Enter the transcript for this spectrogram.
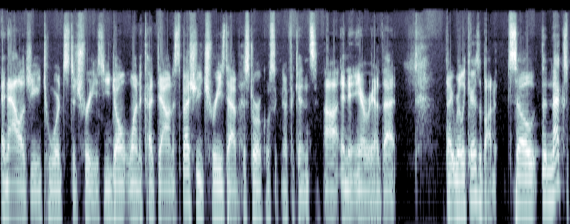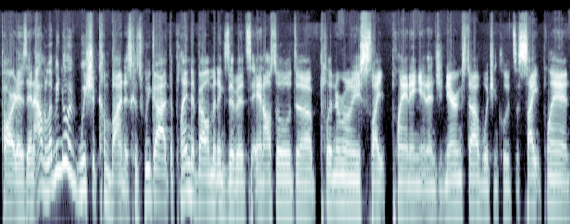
analogy towards the trees. You don't want to cut down, especially trees that have historical significance uh, in an area that that really cares about it. So the next part is, and Alvin, let me know if we should combine this because we got the plan development exhibits and also the preliminary site planning and engineering stuff, which includes the site plan,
